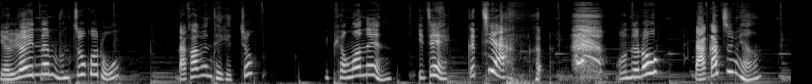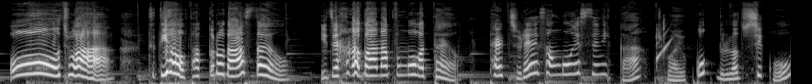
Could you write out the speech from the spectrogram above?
열려 있는 문 쪽으로 나가면 되겠죠? 이 병원은 이제 끝이야. 문으로 나가주면 오 좋아 드디어 밖으로 나왔어요. 이제 하나도 안 아픈 것 같아요. 탈출에 성공했으니까 좋아요 꼭 눌러주시고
